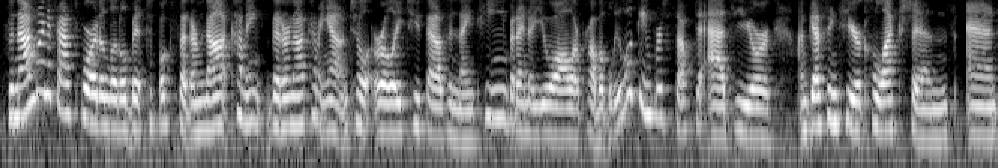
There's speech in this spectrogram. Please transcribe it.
So now I'm going to fast forward a little bit to books that are not coming that are not coming out until early 2019, but I know you all are probably looking for stuff to add to your I'm guessing to your collections and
